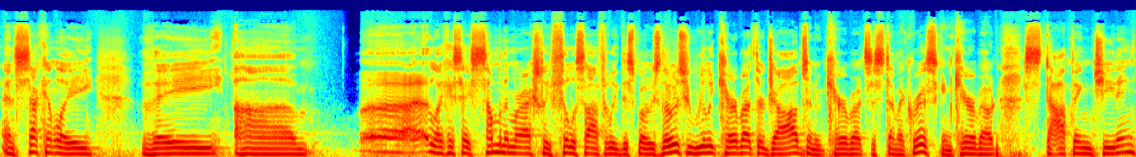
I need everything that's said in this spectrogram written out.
And secondly, they um, uh, like I say, some of them are actually philosophically disposed. Those who really care about their jobs and who care about systemic risk and care about stopping cheating,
